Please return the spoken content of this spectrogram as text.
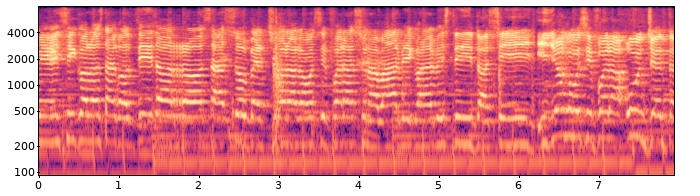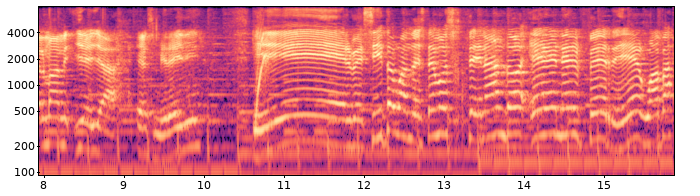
Que sí, con los taconcitos rosas, súper chulo, como si fueras una Barbie con el vestidito así. Y yo como si fuera un gentleman y ella es mi lady. Y el besito cuando estemos cenando en el ferry, ¿eh, guapa?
